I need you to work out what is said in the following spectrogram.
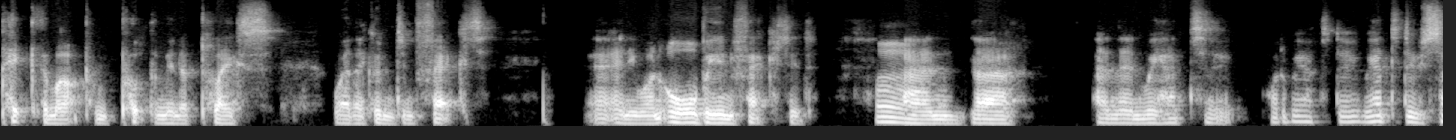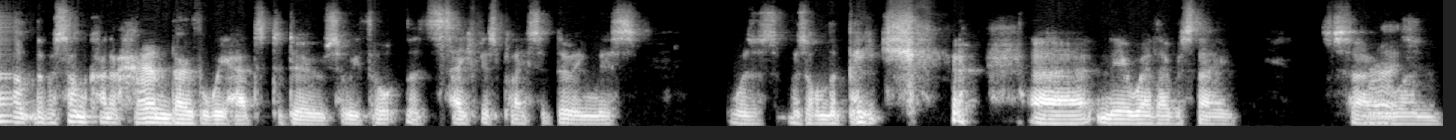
pick them up and put them in a place where they couldn't infect anyone or be infected. Hmm. and uh, and then we had to what did we have to do we had to do some there was some kind of handover we had to do so we thought the safest place of doing this was was on the beach uh, near where they were staying so Right. um,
